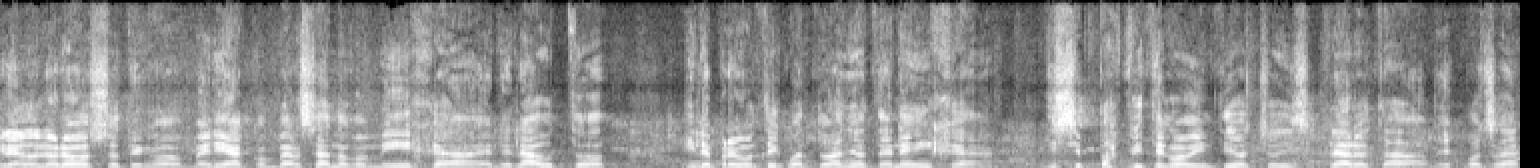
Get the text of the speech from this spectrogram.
era doloroso. Tengo, venía conversando con mi hija en el auto y le pregunté cuántos años tenés, hija. Dice, papi, tengo 28. Dice, claro, estaba, mi esposa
